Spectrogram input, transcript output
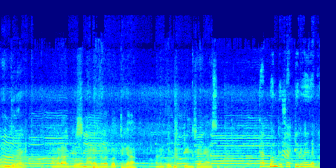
বন্ধুরে আমার আব্বু মারা যাওয়ার পর থেকে না আমি খুব টেনশনে আছি। থাক বন্ধু সব ঠিক হয়ে যাবে।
